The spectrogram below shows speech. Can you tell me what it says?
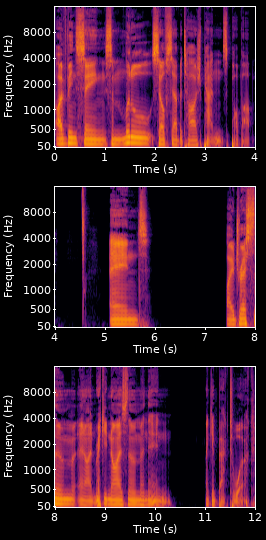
I've been seeing some little self sabotage patterns pop up, and I address them and I recognize them and then I get back to work.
